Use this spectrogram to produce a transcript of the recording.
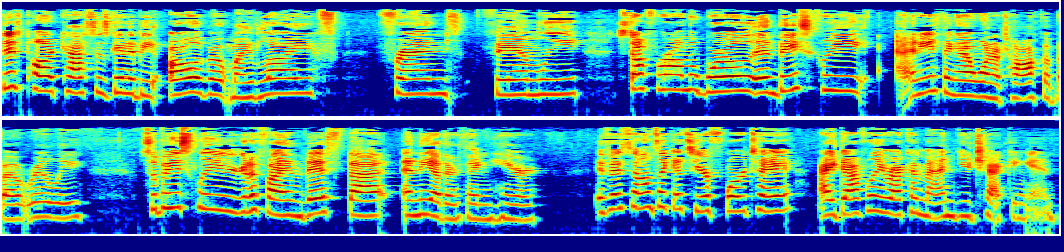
This podcast is going to be all about my life, friends, family, stuff around the world, and basically anything I want to talk about, really. So basically, you're going to find this, that, and the other thing here. If it sounds like it's your forte, I definitely recommend you checking in.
